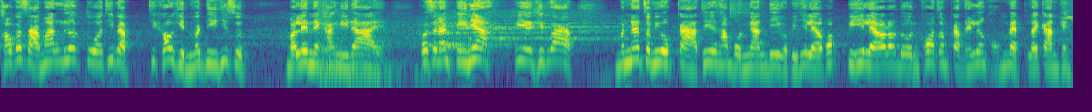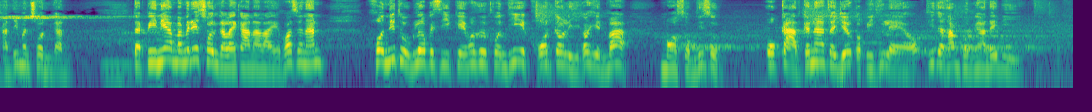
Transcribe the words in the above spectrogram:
เขาก็สามารถเลือกตัวที่แบบที่เขาเห็นว่าดีที่สุดมาเล่นในครั้งนี้ได้ เพราะฉะนั้นปีเนี้ยพี่ก็คิดว่ามันน่าจะมีโอกาสที่จะทำผลงานดีกว่าปีที่แล้วเพราะปีที่แล้วเราโดนข้อจำกัดในเรื่องของแมตช์รายการแข่งขันที่มันชนกัน แต่ปีเนี้ยมันไม่ได้ชนกับรายการอะไร เพราะฉะนั้นคนที่ถูกเลือกไปซีเกมก็คือคนที่โค้ชเกาหลีก็เห็นว่าเหมาะสมที่สุด โอกาสก็น่าจะเยอะกว่าปีที่แล้ว ที่จะทำผลงานได้ดี โอเค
